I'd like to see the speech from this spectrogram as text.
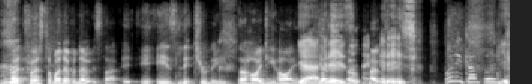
it? First time I'd ever noticed that. It, it is literally the Hi-de-Hi. Yeah, it yellow is. coat It outfit. It is. Morning, campus. Yeah.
